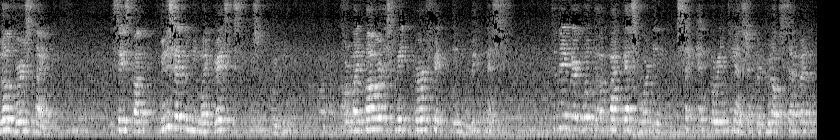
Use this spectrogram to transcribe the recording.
12 verse 9, it says, But when he said to me, My grace is sufficient for you, for my power is made perfect in weakness. Today we are going to unpack God's word in 2 Corinthians chapter 12, 7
